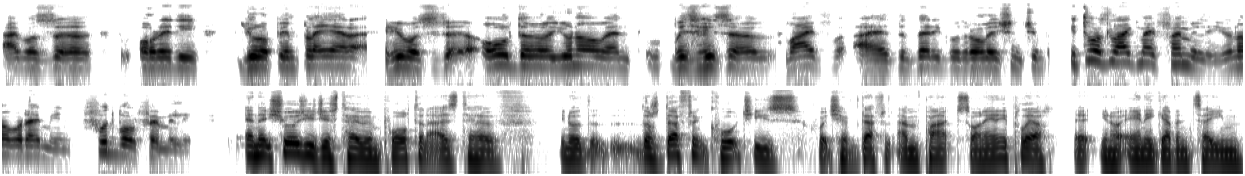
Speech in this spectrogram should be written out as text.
i was uh, already european player. He was uh, older you know and with his uh, wife i had a very good relationship. It was like my family you know what i mean? Football family. And it shows you just how important it is to have you know, th- there's different coaches which have different impacts on any player at you know any given time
